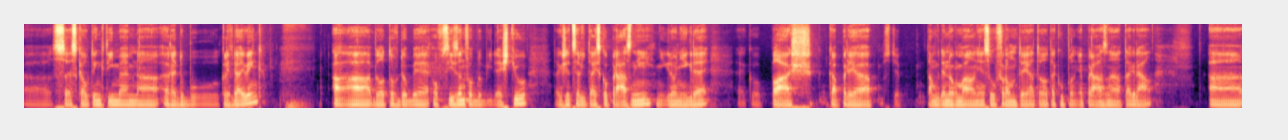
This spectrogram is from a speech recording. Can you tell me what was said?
eh, se scouting týmem na Red Bull Cliff Diving. A bylo to v době off-season, v období dešťů, takže celý Tajsko prázdný, nikdo nikde. Jako pláž, Capria, prostě tam, kde normálně jsou fronty a to, tak úplně prázdná a tak dál. A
